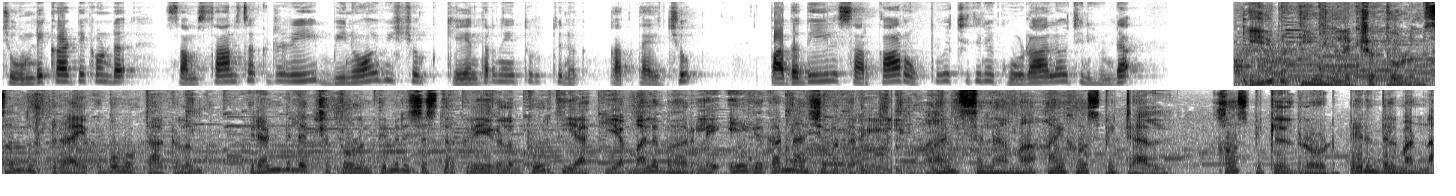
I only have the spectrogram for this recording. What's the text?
ചൂണ്ടിക്കാട്ടിക്കൊണ്ട് സംസ്ഥാന സെക്രട്ടറി ബിനോയ് വിശ്വം കേന്ദ്ര നേതൃത്വത്തിന് കത്തയച്ചു. പദ്ധതിയിൽ സർക്കാർ ഒപ്പുവെച്ചതിന് ഗൂഢാലോചനയുണ്ട്. ഇരുപത്തിയൊന്ന് ലക്ഷത്തോളം സന്തുഷ്ടരായ ഉപഭോക്താക്കളും രണ്ട് ലക്ഷത്തോളം തിമിര ശസ്ത്രക്രിയകളും പൂർത്തിയാക്കിയ മലബാറിലെ ഏക കണ്ണാശുപത്രി ആൻസലാമ high hospital hospital road Perinthalmanna.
